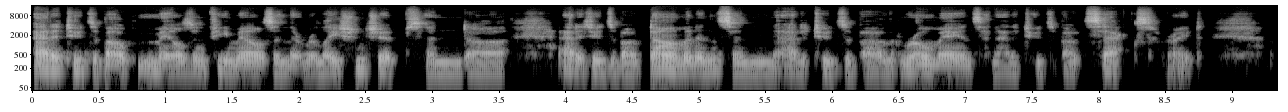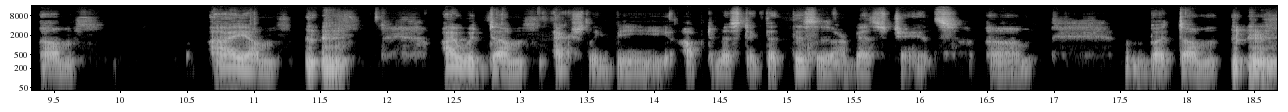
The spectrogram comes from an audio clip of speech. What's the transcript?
attitudes about males and females and their relationships, and attitudes about dominance, and attitudes about romance, and attitudes about sex, right? I um I would um actually be optimistic that this is our best chance. Um, but um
